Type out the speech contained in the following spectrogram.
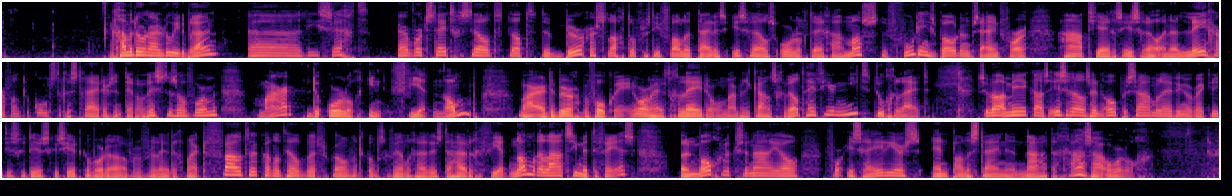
Gaan we door naar Louis de Bruin. Eh, die zegt, er wordt steeds gesteld dat de burgerslachtoffers die vallen tijdens Israëls oorlog tegen Hamas de voedingsbodem zijn voor haat jegens Israël en een leger van toekomstige strijders en terroristen zal vormen. Maar de oorlog in Vietnam, waar de burgerbevolking enorm heeft geleden onder Amerikaans geweld, heeft hier niet toegeleid. Zowel Amerika als Israël zijn open samenlevingen waarbij kritisch gediscussieerd kan worden over verleden gemaakte fouten. Kan dat helpen bij het voorkomen van toekomstige vijandigheid? Is de huidige Vietnam-relatie met de VS een mogelijk scenario voor Israëliërs en Palestijnen na de Gaza-oorlog?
